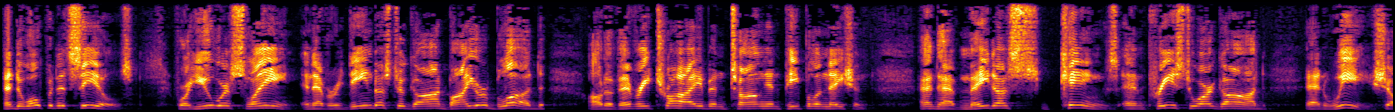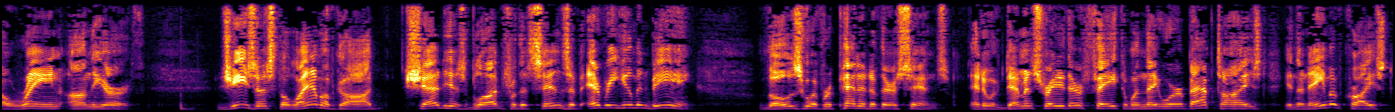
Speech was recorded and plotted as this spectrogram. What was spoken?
and to open its seals. For you were slain and have redeemed us to God by your blood out of every tribe and tongue and people and nation, and have made us kings and priests to our God, and we shall reign on the earth. Jesus, the Lamb of God, shed his blood for the sins of every human being. Those who have repented of their sins and who have demonstrated their faith when they were baptized in the name of Christ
